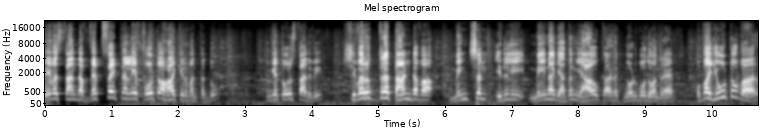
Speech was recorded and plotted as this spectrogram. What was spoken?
ದೇವಸ್ಥಾನದ ವೆಬ್ಸೈಟ್ನಲ್ಲಿ ಫೋಟೋ ಹಾಕಿರುವಂಥದ್ದು. ನಿಮಗೆ ತೋರಿಸ್ತಾ ಇದೀವಿ ಶಿವರುದ್ರ ತಾಂಡವ ಮೆನ್ಷನ್ ಇಲ್ಲಿ ಮೇನ್ ಆಗಿ ಅದನ್ನು ಯಾವ ಕಾರಣಕ್ಕೆ ನೋಡ್ಬೋದು ಅಂದ್ರೆ, ಒಬ್ಬ ಯೂಟ್ಯೂಬರ್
